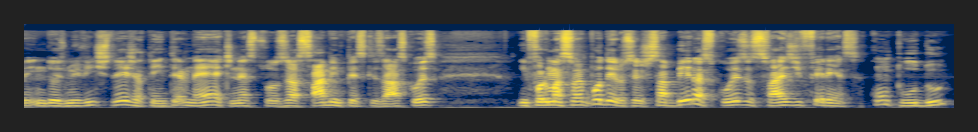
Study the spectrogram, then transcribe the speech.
em 2023, já tem internet, né? As pessoas já sabem pesquisar as coisas. Informação é poder, ou seja, saber as coisas faz diferença. Contudo,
